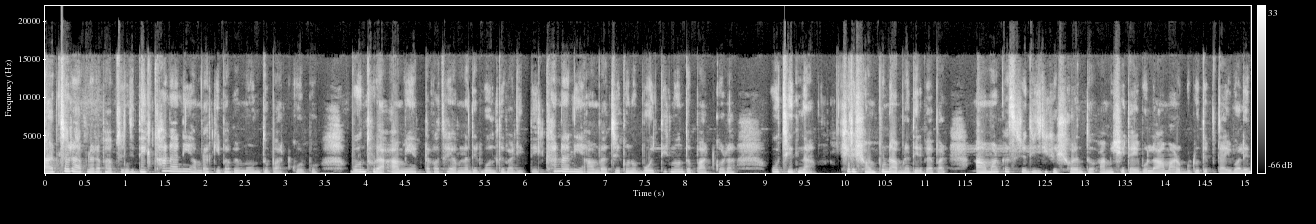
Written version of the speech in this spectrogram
আর যারা আপনারা ভাবছেন যে দীক্ষা না নিয়ে আমরা কীভাবে মন্ত্র পাঠ করব? বন্ধুরা, আমি একটা কথাই আপনাদের বলতে পারি। দীক্ষা না নিয়ে আমরা যে কোনো বৈদিক মন্ত্র পাঠ করা উচিত না। সেটা সম্পূর্ণ আপনাদের ব্যাপার। আমার কাছে যদি জিজ্ঞেস করেন, তো আমি সেটাই বললাম। আমার গুরুদেব তাই বলেন।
